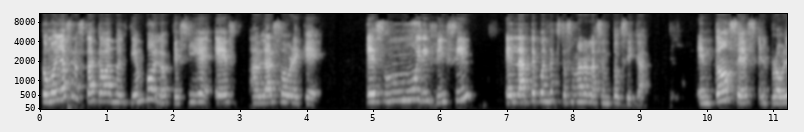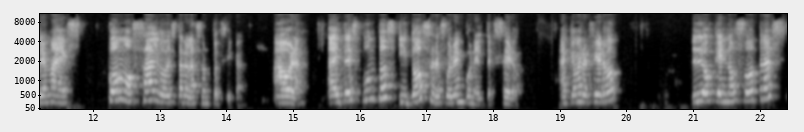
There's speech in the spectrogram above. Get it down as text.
como ya se nos está acabando el tiempo, lo que sigue es hablar sobre que es muy difícil el darte cuenta que estás en una relación tóxica. Entonces, el problema es cómo salgo de esta relación tóxica. Ahora, hay tres puntos y dos se resuelven con el tercero. ¿A qué me refiero? Lo que nosotras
